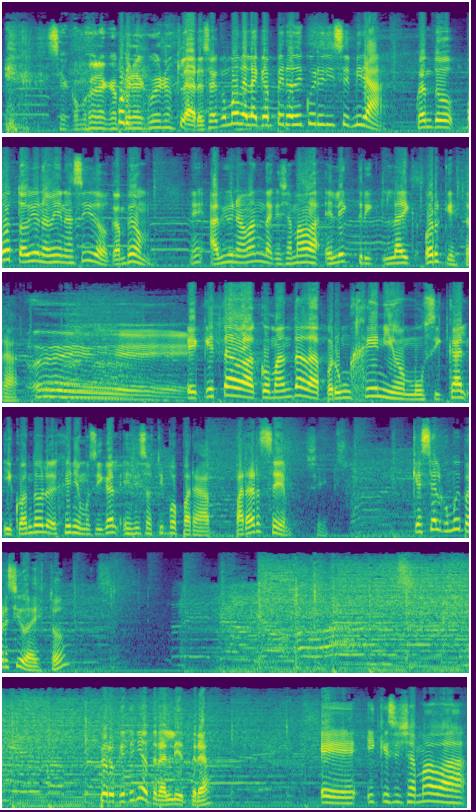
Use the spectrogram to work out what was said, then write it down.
Se acomodó la campera de cuero. Claro, se acomoda la campera de cuero y dice, mira, cuando vos todavía no habías nacido, campeón, ¿eh? había una banda que se llamaba Electric Light Orchestra. eh, que estaba comandada por un genio musical, y cuando hablo de genio musical es de esos tipos para pararse, Sí. que hacía algo muy parecido a esto. Pero que tenía otra letra, eh, y que se llamaba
